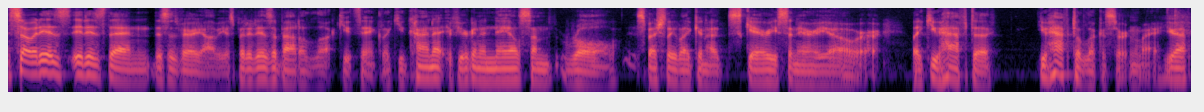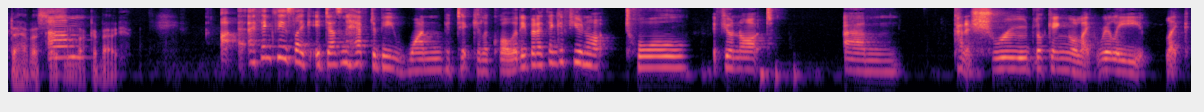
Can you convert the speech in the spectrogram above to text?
So it is. It is. Then this is very obvious, but it is about a look. You think like you kind of if you're going to nail some role, especially like in a scary scenario, or like you have to you have to look a certain way. You have to have a certain look about you. I I think there's like it doesn't have to be one particular quality, but I think if you're not tall, if you're not um, kind of shrewd looking, or like really like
